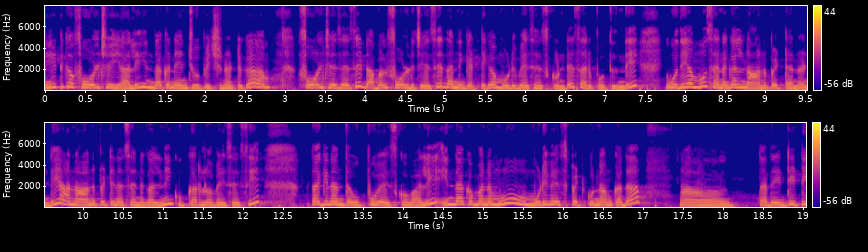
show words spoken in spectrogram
నీట్గా ఫోల్డ్ చేయాలి. ఇందాక నేను చూపించినట్టుగా ఫోల్డ్ చేసేసి డబల్ ఫోల్డ్ చేసి దాన్ని గట్టిగా ముడి వేసేసుకుంటే సరిపోతుంది. ఉదయము శనగలు నానబెట్టానండి ఆ నానబెట్టిన శనగల్ని కుక్కర్లో వేసేసి తగినంత ఉప్పు వేసుకోవాలి. ఇందాక మనము ముడి వేసి పెట్టుకున్నాం కదా అదేంటి టీ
